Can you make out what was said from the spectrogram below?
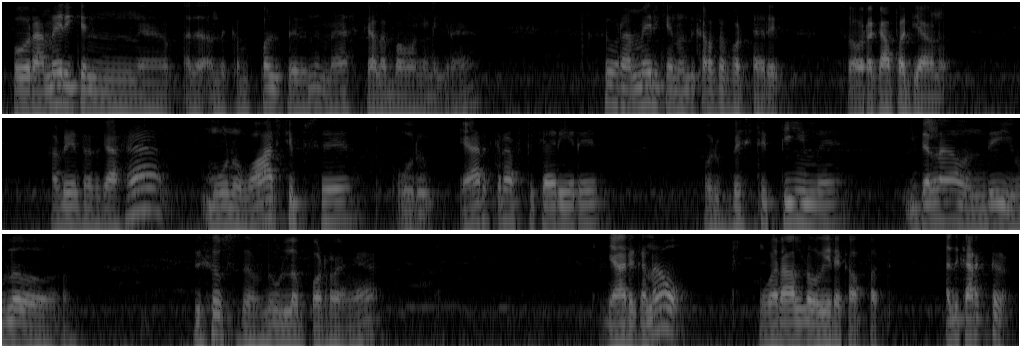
இப்போ ஒரு அமெரிக்கன் அது அந்த கம்பல் பேர் வந்து மேஸ் கலபாவான்னு நினைக்கிறேன். ஸோ ஒரு அமெரிக்கன் வந்து கடத்தப்பட்டார். ஸோ அவரை காப்பாற்றி ஆகணும். அப்படின்றதுக்காக மூணு வார்ஷிப்ஸு ஒரு ஏர்க்ராஃப்ட் கேரியரு ஒரு பெஸ்ட்டு டீமு இதெல்லாம் வந்து இவ்வளோ ரிசோர்ஸஸை வந்து உள்ளே போடுறாங்க. யாருக்குன்னா ஒரு ஆளோட உயிரை காப்பாற்று அது கரெக்டு தான்.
